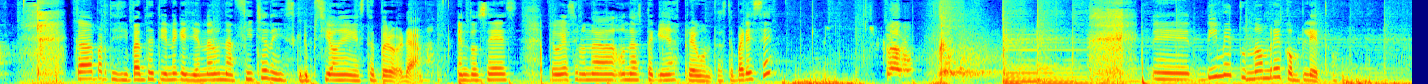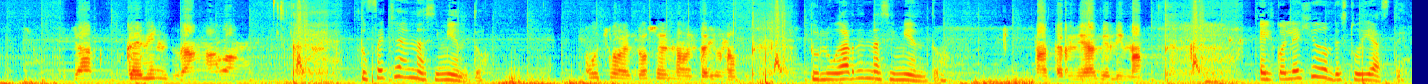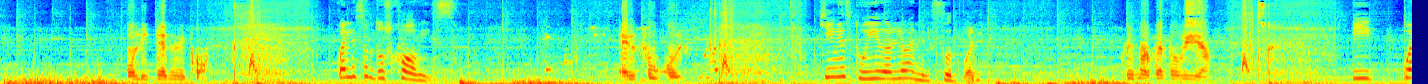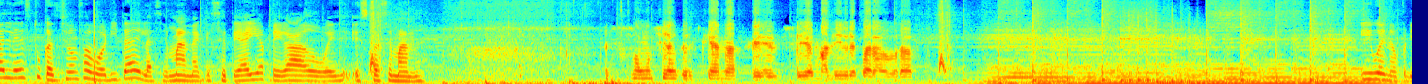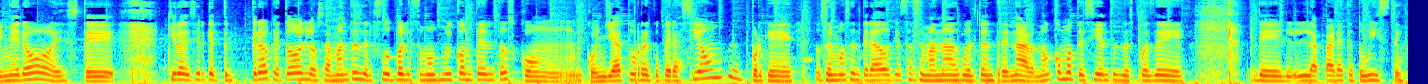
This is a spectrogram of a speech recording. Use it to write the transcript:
cada participante tiene que llenar una ficha de inscripción en este programa. Entonces, te voy a hacer unas pequeñas preguntas, ¿te parece? Claro. Eh, dime tu nombre completo. Jack Kevin Durán Aban. Tu fecha de nacimiento. 8 del 12 del 91. Tu lugar de nacimiento. Maternidad de Lima. El colegio donde estudiaste. Politécnico. ¿Cuáles son tus hobbies? El fútbol. ¿Quién es tu ídolo en el fútbol? Jorge Tobía. ¿Y cuál es tu canción favorita de la semana que se te haya pegado e- esta semana? Son músicas cristianas que se llama Libre para Adorar. Y bueno, primero, este, quiero decir que creo que todos los amantes del fútbol estamos muy contentos con, con ya tu recuperación, porque nos hemos enterado que esta semana has vuelto a entrenar, ¿no? ¿Cómo te sientes después de, de la para que tuviste?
